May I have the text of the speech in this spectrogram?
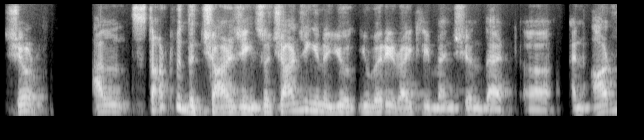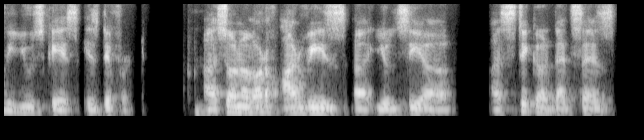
Sure. I'll start with the charging. So charging, you know, you, you very rightly mentioned that uh, an RV use case is different. Mm-hmm. Uh, so in a lot of RVs, uh, you'll see a, a sticker that says,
